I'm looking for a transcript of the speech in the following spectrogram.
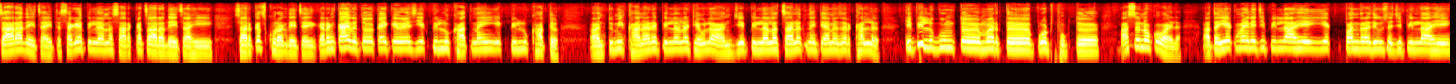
चारा द्यायचा आहे तर सगळ्या पिल्लांना सारखा चारा द्यायचा आहे सारखाच खुराक द्यायचा आहे. कारण काय होतं काही काही वेळेस एक पिल्लू खात नाही एक पिल्लू खातं. आणि तुम्ही खाणाऱ्या पिल्लाला ठेवलं आणि जे पिल्लाला चालत नाही त्यानं जर खाल्लं ते पिल्लू गुंगतं मरतं पोट फुगतं असं नको व्हायला. आता एक महिन्याची पिल्लं आहे एक पंधरा दिवसाची पिल्लं आहे.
